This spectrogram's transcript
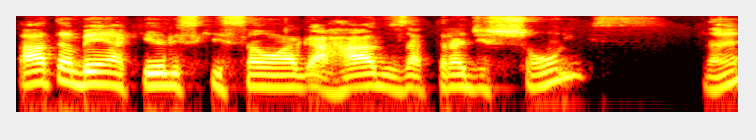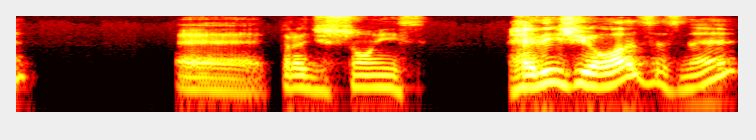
Há também aqueles que são agarrados a tradições, né? É, tradições religiosas. Né?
